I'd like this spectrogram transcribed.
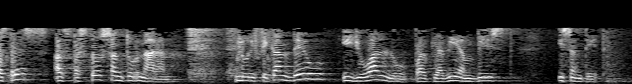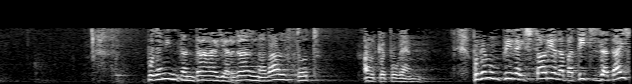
Després els pastors se'n tornaren, glorificant Déu i lluant-lo pel que havien vist i sentit. Podem intentar allargar el Nadal tot el que puguem. Podem omplir la història de petits detalls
